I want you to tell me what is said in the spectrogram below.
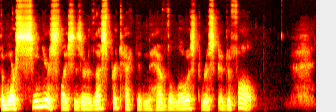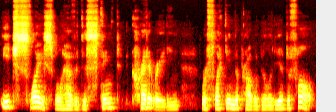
The more senior slices are thus protected and have the lowest risk of default. Each slice will have a distinct credit rating reflecting the probability of default.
